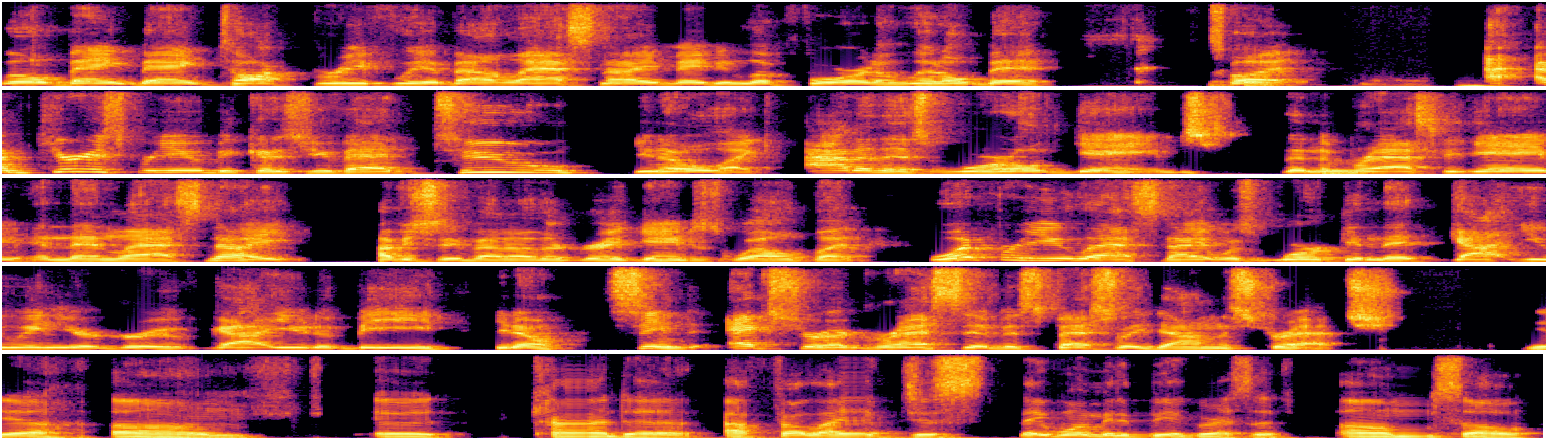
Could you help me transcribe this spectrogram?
little bang bang talk briefly about last night, maybe look forward a little bit. But I'm curious for you because you've had two, you know, like out of this world games, the Mm. Nebraska game and then last night. Obviously, you've other great games as well. But what for you last night was working that got you in your groove, got you to be, you know, seemed extra aggressive, especially down the stretch? Yeah, um, it kind of. I felt like just they want me to be aggressive. Um, so,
